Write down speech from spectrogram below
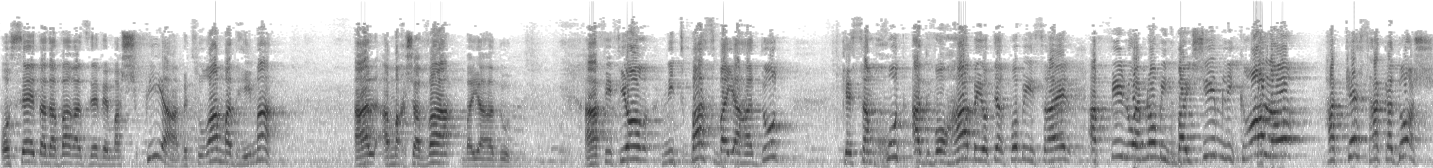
עושה את הדבר הזה ומשפיע בצורה מדהימה על המחשבה ביהדות. האפיפיור נתפס ביהדות כסמכות הגבוהה ביותר פה בישראל, אפילו הם לא מתביישים לקרוא לו הכס הקדוש.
